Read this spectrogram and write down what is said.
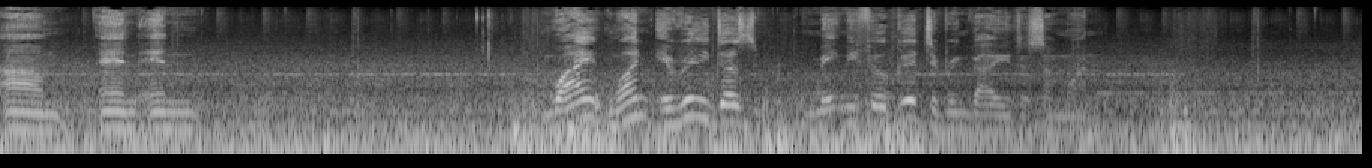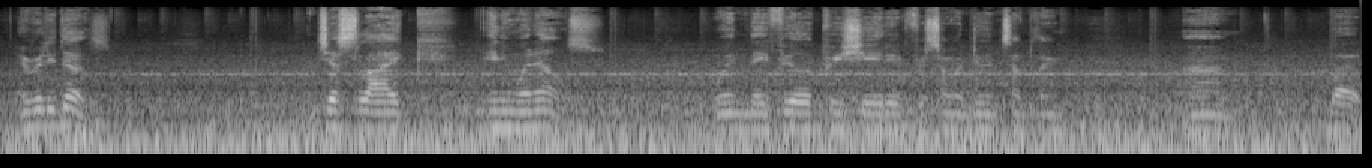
Um, and and why one it really does make me feel good to bring value to someone. It really does. Just like anyone else when they feel appreciated for someone doing something. Um, but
